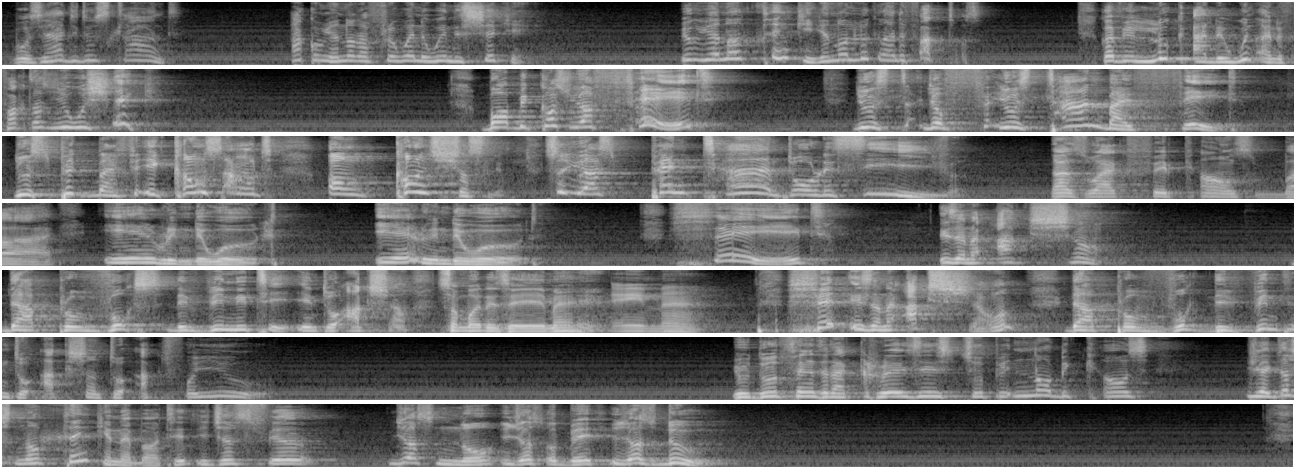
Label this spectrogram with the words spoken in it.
But say, How did you stand? How come you're not afraid when the wind is shaking? You- You're not thinking, you're not looking at the factors. Because if you look at the wind and the factors, you will shake. But because you have faith, you, st- you stand by faith. You speak by faith. It comes out unconsciously. So you have spent time to receive. That's why faith comes by hearing the word. Hearing the word. Faith is an action that provokes divinity into action. Somebody say amen. Amen. Faith is an action that provokes divinity into action to act for you. You do things that are crazy, stupid, not because you're just not thinking about it. You just feel, just know, you just obey, you just do.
